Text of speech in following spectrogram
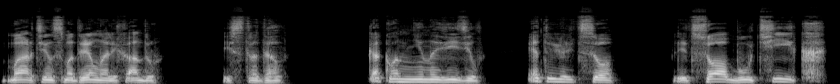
Мартин смотрел на Алехандру и страдал. Как он ненавидел это ее лицо, лицо бутик,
